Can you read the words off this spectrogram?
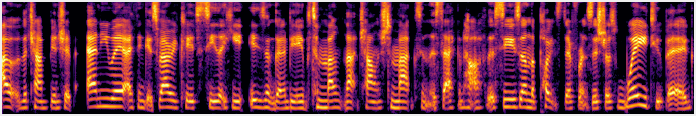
out of the championship anyway. I think it's very clear to see that he isn't going to be able to mount that challenge to Max in the second half of the season. The points difference is just way too big.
